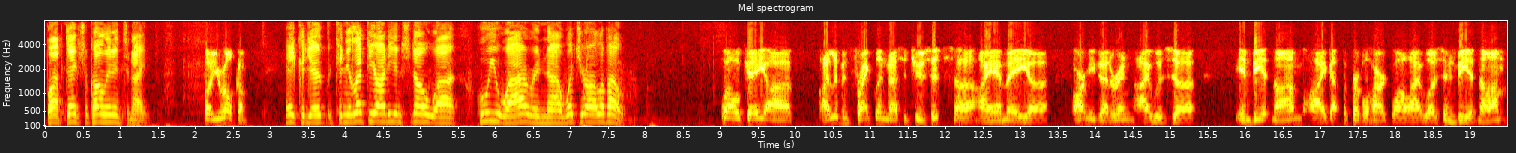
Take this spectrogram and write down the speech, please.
Bob, thanks for calling in tonight. Well, you're welcome. Hey, can you can you let the audience know uh, who you are and uh, what you're all about? Well, okay. Uh, I live in Franklin, Massachusetts. Uh, I am a uh, Army veteran. I was uh, in Vietnam. I got the Purple Heart while I was in Vietnam.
